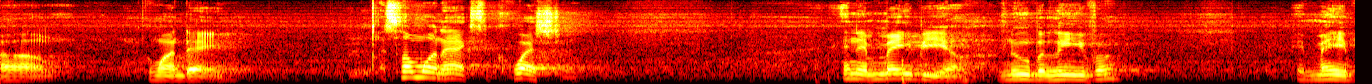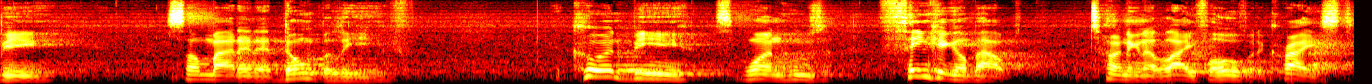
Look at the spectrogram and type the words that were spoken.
um, one day someone asked a question, and it may be a new believer, it may be somebody that don't believe, it could be one who's thinking about turning their life over to Christ.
